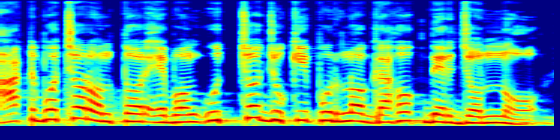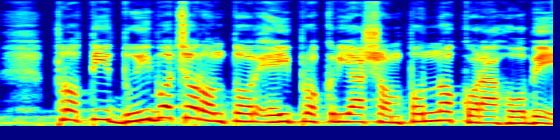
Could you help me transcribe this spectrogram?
আট বছর অন্তর এবং উচ্চ ঝুঁকিপূর্ণ গ্রাহকদের জন্য প্রতি দুই বছর অন্তর এই প্রক্রিয়া সম্পন্ন করা হবে।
